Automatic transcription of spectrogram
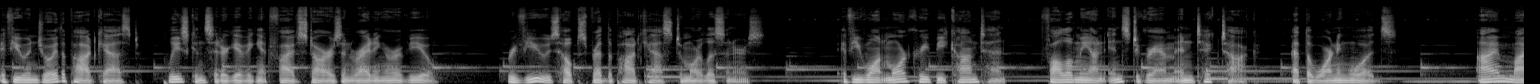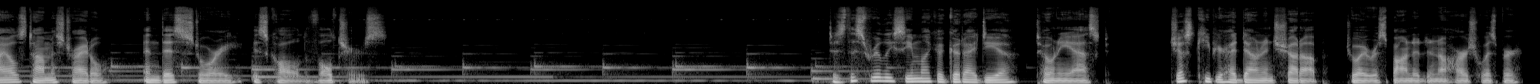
If you enjoy the podcast, please consider giving it five stars and writing a review. Reviews help spread the podcast to more listeners. If you want more creepy content, follow me on Instagram and TikTok at The Warning Woods. I'm Miles Thomas Tritle, and this story is called Vultures. Does this really seem like a good idea? Tony asked. Just keep your head down and shut up, Joy responded in a harsh whisper.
